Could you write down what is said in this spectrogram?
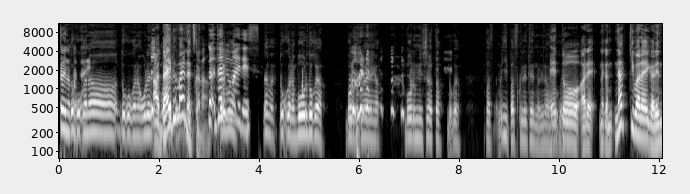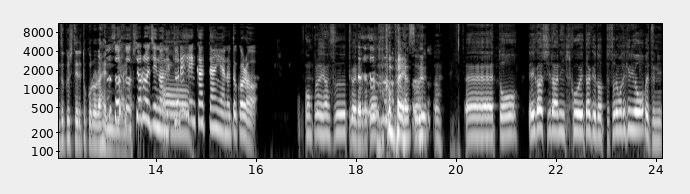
というのどこかねな？どこかな？俺。あ、だいぶ前のやつかな。だだいぶ前です。だいぶ前どこかな？ボールどこや？ボールどこなんや？ボール見失った？どこや？パス、いいパスくれてんのにな。えっどと、あれ、なんか、なっき笑いが連続してるところらへんそうそうそう、まョロジのねあ、ー取れへんかったんやのところ。こコンプライアンスって書いてあるとこ。コンプライアンス？うんうんえーっと、絵頭に聞こえたけどって、それもできるよ、別に。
